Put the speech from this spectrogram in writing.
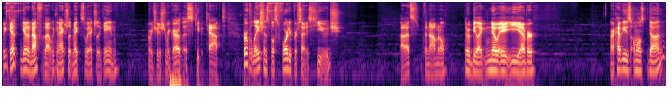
We get get enough of that, we can actually make so we actually gain armor tradition regardless. Keep it capped. Perforations plus 40% is huge. Wow, that's phenomenal. There would be like no AE ever. Our heavy is almost done,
